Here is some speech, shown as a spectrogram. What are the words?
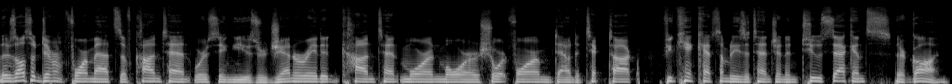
There's also different formats of content. We're seeing user generated content more and more, short form down to TikTok. If you can't catch somebody's attention in two seconds, they're gone.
